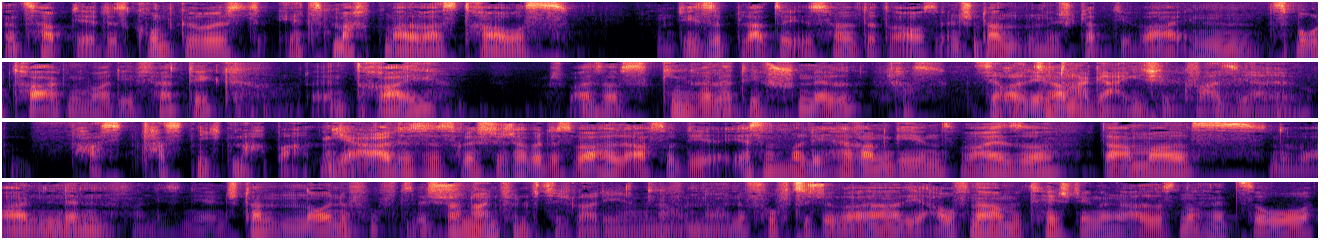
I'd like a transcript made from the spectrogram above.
jetzt habt ihr das Grundgerüst, jetzt macht mal was draus. Und diese Platte ist halt daraus entstanden. Ich glaube, die war in zwei Tagen war die fertig oder in drei. Weiß, es ging relativ schnell. Krass. Ist ja heutzutage eigentlich quasi äh, fast, fast nicht machbar. Ja, das ist richtig, aber das war halt auch so die erstens mal die Herangehensweise damals. Da war in den, wann ist denn die entstanden? 59. Das war 59 war die, ja, genau. Von 59 da war die Aufnahmetechnik und alles noch nicht so,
